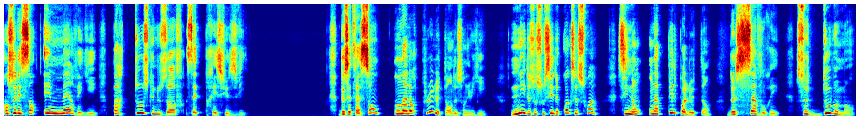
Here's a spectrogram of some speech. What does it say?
en se laissant émerveiller par tout ce que nous offre cette précieuse vie. De cette façon, on n'a alors plus le temps de s'ennuyer, ni de se soucier de quoi que ce soit. Sinon, on a pile poil le temps de savourer ce doux moment,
